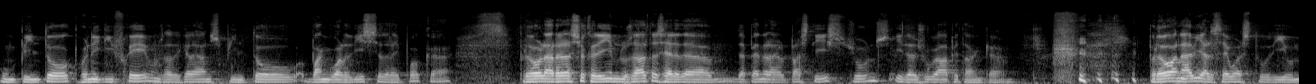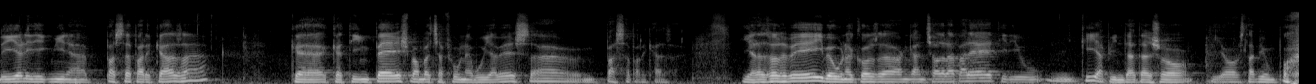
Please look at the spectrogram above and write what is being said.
un pintor, René Guifré, un dels grans pintors vanguardistes de l'època, però la relació que teníem nosaltres era de, de prendre el pastís junts i de jugar a petanca. Però anava al seu estudi. Un dia li dic, mira, passa per casa, que, que tinc peix, me'n vaig a fer una bullabessa, passa per casa. I aleshores ve i veu una cosa enganxada a la paret i diu, qui ha pintat això? I jo estava un poc,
